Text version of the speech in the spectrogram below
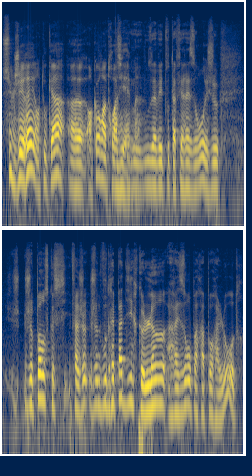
suggérait en tout cas euh, encore un troisième. Vous avez tout à fait raison et je, je, pense que si, enfin, je, ne voudrais pas dire que l'un a raison par rapport à l'autre.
